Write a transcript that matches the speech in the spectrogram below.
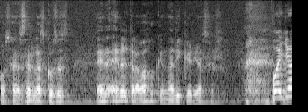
O sea, hacer las cosas. Era, era el trabajo que nadie quería hacer. pues yo,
